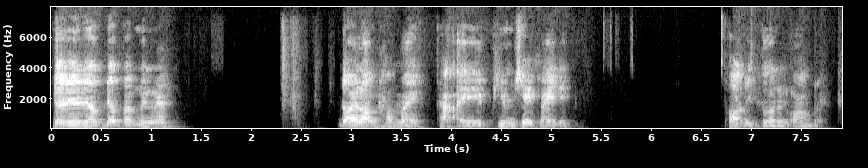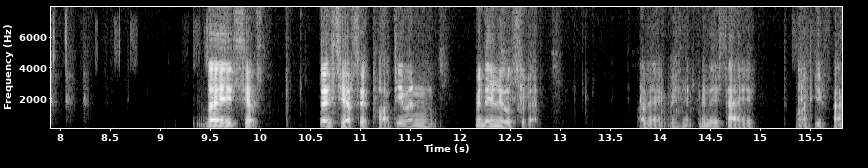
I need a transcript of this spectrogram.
เดี๋ยวเดี๋ยวเดี๋ยวเดี๋ยวแป๊บนึงนะ ดอยลองทำใหม่ ถ้าไอพิมพ์เช็คใหม่ดิ ถอดอีกตัวหนึ่งออกเลยได้เสียบได้เสียบเสียบพอร์ตที่มันไม่ได้เร็วสุดอะอะไรไม่ใช่ไม่ได้สายหัวสีฟ้า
